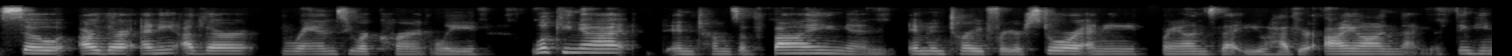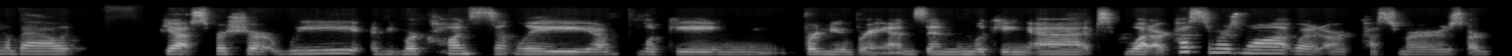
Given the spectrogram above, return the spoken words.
So, are there any other brands you are currently looking at in terms of buying and inventory for your store? Any brands that you have your eye on that you're thinking about? Yes, for sure. We, I mean, we're constantly looking for new brands and looking at what our customers want, what our customers are,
